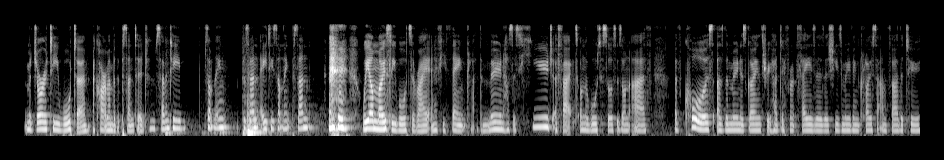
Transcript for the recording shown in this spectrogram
majority water. I can't remember the percentage 70 something percent, 80 something percent. we are mostly water, right? And if you think like the moon has this huge effect on the water sources on Earth, of course, as the moon is going through her different phases, as she's moving closer and further to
